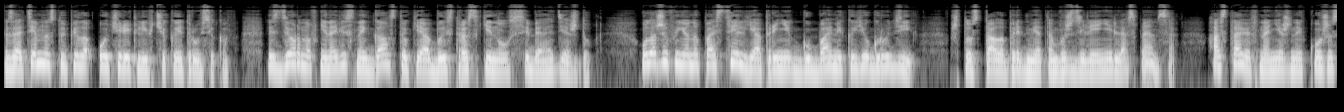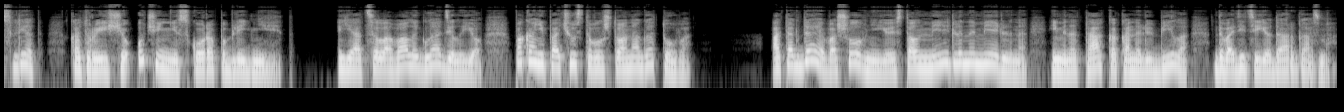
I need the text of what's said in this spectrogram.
Затем наступила очередь лифчика и трусиков. Сдернув ненавистный галстук, я быстро скинул с себя одежду. Уложив ее на постель, я приник губами к ее груди, что стало предметом вожделения для Спенса, оставив на нежной коже след, который еще очень нескоро побледнеет. Я целовал и гладил ее, пока не почувствовал, что она готова. А тогда я вошел в нее и стал медленно-медленно, именно так, как она любила, доводить ее до оргазма.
